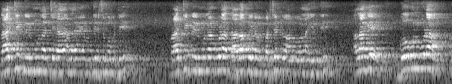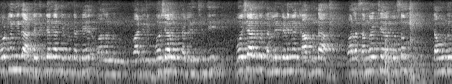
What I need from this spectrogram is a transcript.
ప్లాస్టిక్ నిర్మూలన చేయాలనే ఉద్దేశం ఒకటి. ప్లాస్టిక్ నిర్మూలన కూడా దాదాపు ఇరవై పర్సెంట్ ఆమె అయింది. అలాగే గోవులు కూడా రోడ్ల మీద అడ్డదిడ్డంగా తిరుగుతుంటే వాళ్ళను వాటిని గోశాలకు తరలించింది. గోశాలకు తరలించడమే కాకుండా వాళ్ళ సంరక్షణ కోసం తవుడు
